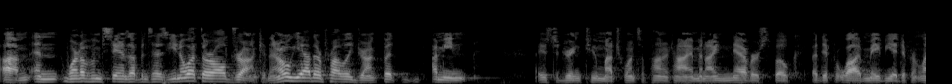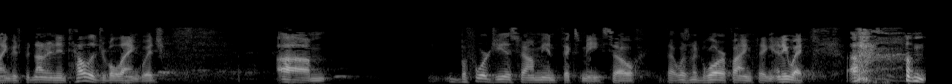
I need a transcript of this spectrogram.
Um, and one of them stands up and says, You know what? They're all drunk. And they're, Oh, yeah, they're probably drunk. But, I mean, I used to drink too much once upon a time, and I never spoke a different, well, maybe a different language, but not an intelligible language. Um, before Jesus found me and fixed me, so that wasn't a glorifying thing. Anyway, um,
